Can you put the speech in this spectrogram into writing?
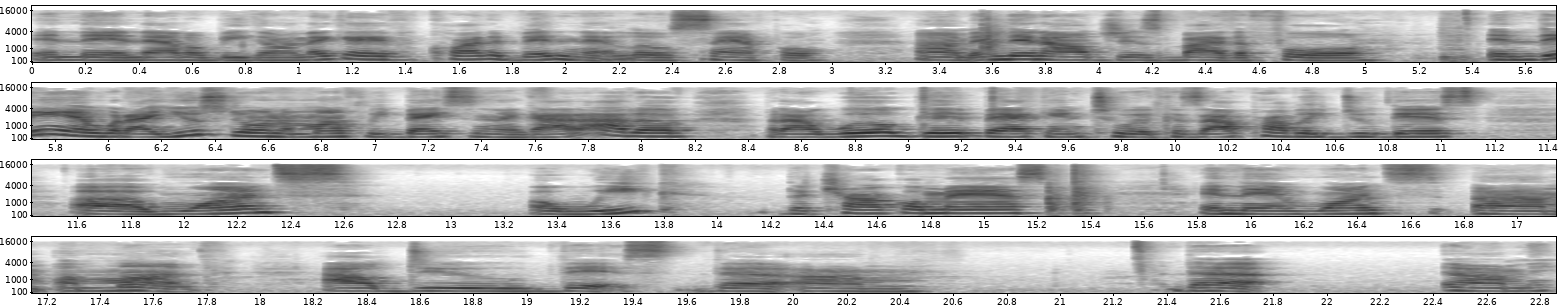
and then that'll be gone. They gave quite a bit in that little sample. Um, and then I'll just buy the full. And then what I used to do on a monthly basis and I got out of, but I will get back into it because I'll probably do this uh, once a week, the charcoal mask. And then once um, a month, I'll do this, the, um, the um,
